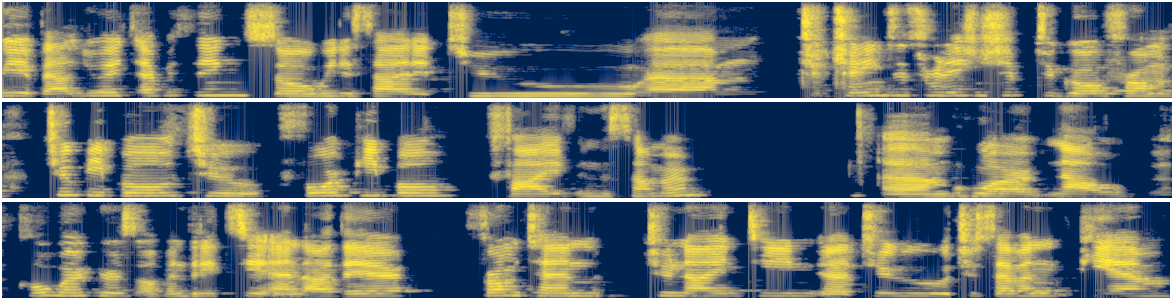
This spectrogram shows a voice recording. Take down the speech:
reevaluate everything. So we decided to um, to change this relationship to go from two people to four people, five in the summer um, who are now co-workers of Endrizzi and are there from 10 to 19 uh, to to 7 p.m.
